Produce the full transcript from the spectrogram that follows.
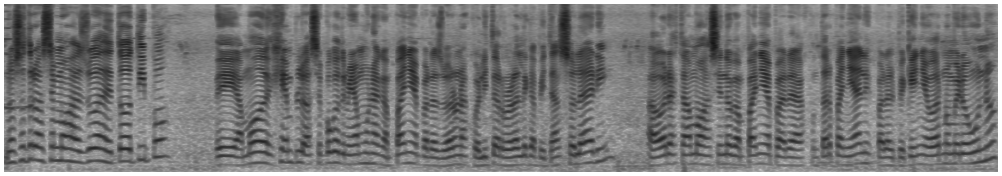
Nosotros hacemos ayudas de todo tipo, eh, a modo de ejemplo, hace poco terminamos una campaña para ayudar a una escuelita rural de Capitán Solari. Ahora estamos haciendo campaña para juntar pañales para el pequeño hogar número uno.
